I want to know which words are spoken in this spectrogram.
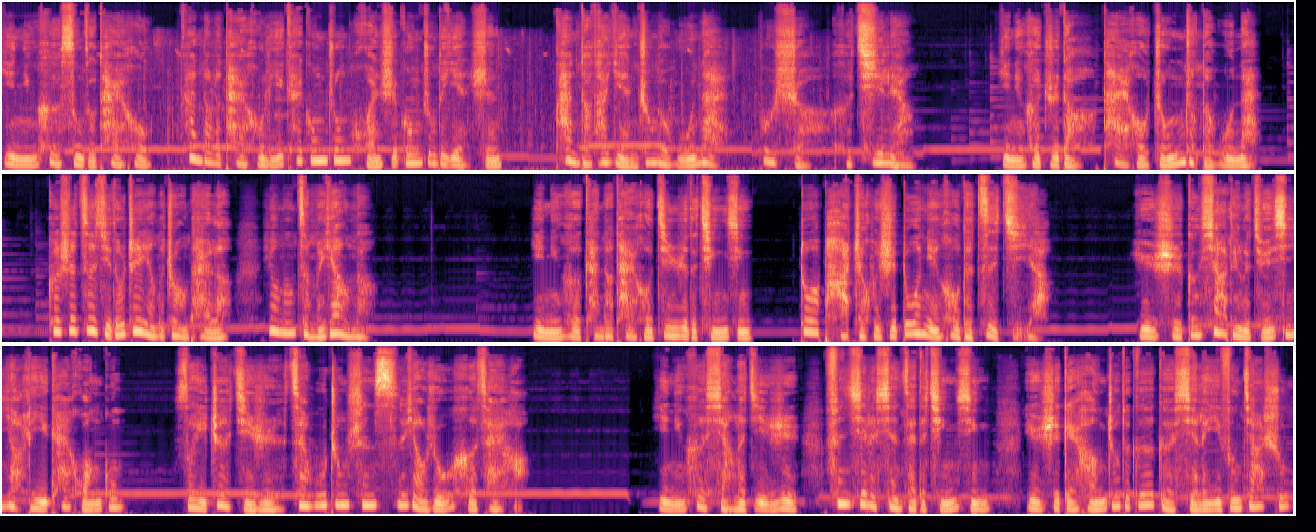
尹宁鹤送走太后，看到了太后离开宫中，环视宫中的眼神，看到他眼中的无奈。不舍和凄凉，尹宁鹤知道太后种种的无奈，可是自己都这样的状态了，又能怎么样呢？尹宁鹤看到太后今日的情形，多怕这会是多年后的自己呀，于是更下定了决心要离开皇宫，所以这几日在屋中深思要如何才好。尹宁鹤想了几日，分析了现在的情形，于是给杭州的哥哥写了一封家书，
